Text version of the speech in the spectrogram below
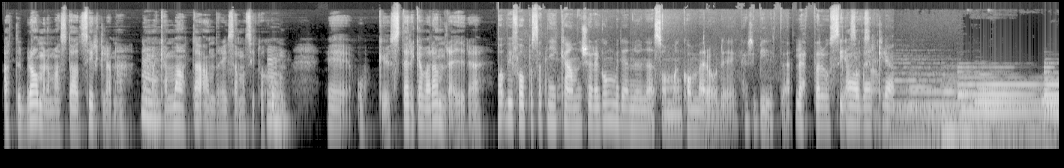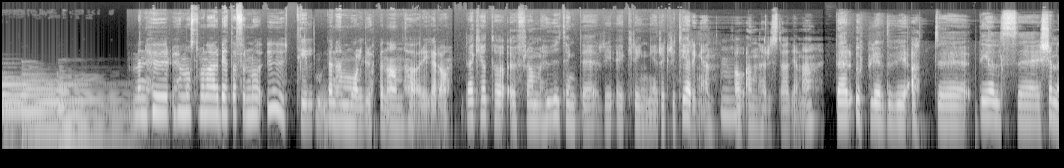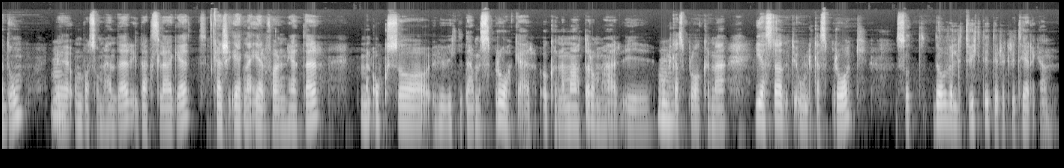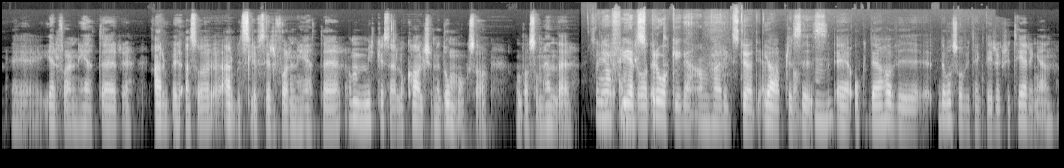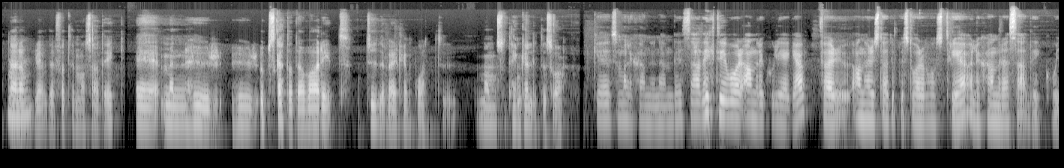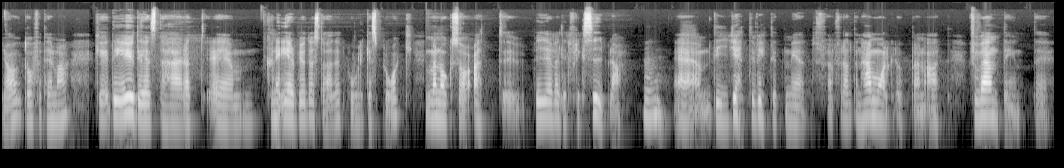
att det är bra med de här stödcirklarna. Där Mm. man kan möta andra i samma situation. Mm. Eh, och stärka varandra i det. Vi får hoppas att ni kan köra igång med det nu när sommaren kommer och det kanske blir lite lättare att ses Ja, också. verkligen. Men hur, hur måste man arbeta för att nå ut till den här målgruppen anhöriga då? Där kan jag ta eh, fram hur vi tänkte eh, kring rekryteringen Mm. av anhörigstödjarna. Där upplevde vi att dels kännedom Mm. om vad som händer i dagsläget, kanske egna erfarenheter. Men också hur viktigt det här med språk är och kunna möta de här i Mm. olika språk, kunna ge stödet i olika språk. Så det var väldigt viktigt i rekryteringen. Eh, erfarenheter, arbe- alltså arbetslivserfarenheter, ja, mycket så här lokalkännedom också om vad som händer. Så ni har flerspråkiga anhörigstödjare? Ja, precis. Mm. Eh, och det, har vi, det var så vi tänkte i rekryteringen. Därav Mm. blev det Fatima och Sadik. Eh, men hur, hur uppskattat det har varit tyder verkligen på att man måste tänka lite så. Och eh, som Alejandra nämnde, Sadik det är vår andra kollega. För anhörigstödet består av oss tre, Alejandra, Sadik och jag, då Fatima. Och eh, det är ju dels det här att eh, kunna erbjuda stödet på olika språk. Men också att eh, vi är väldigt flexibla. Mm. Eh, det är jätteviktigt med framförallt den här målgruppen att förvänta inte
